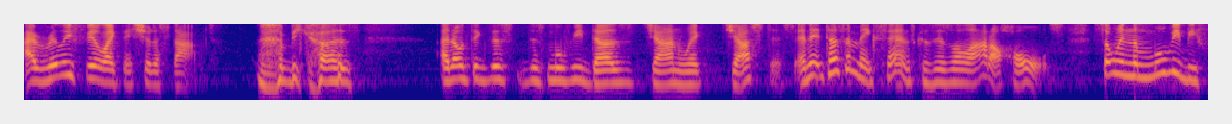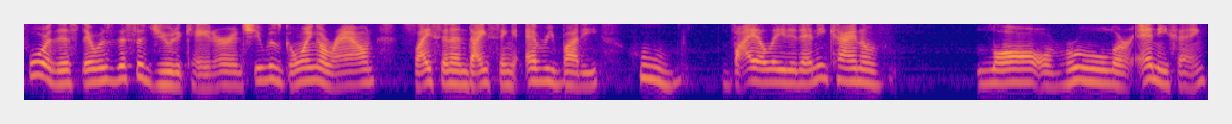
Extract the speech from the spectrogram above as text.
I really feel like they should have stopped because I don't think this this movie does John Wick justice. And it doesn't make sense because there's a lot of holes. So in the movie before this, there was this adjudicator, and she was going around slicing and dicing everybody who violated any kind of law or rule or anything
